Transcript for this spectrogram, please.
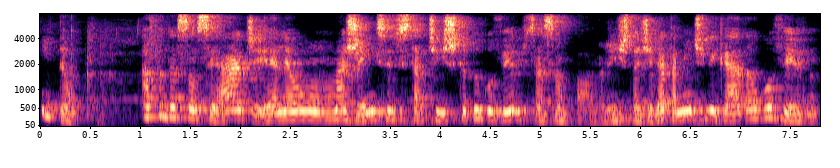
Então, a Fundação SEAD ela é uma agência de estatística do governo do Estado de São Paulo. A gente está diretamente ligada ao governo.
